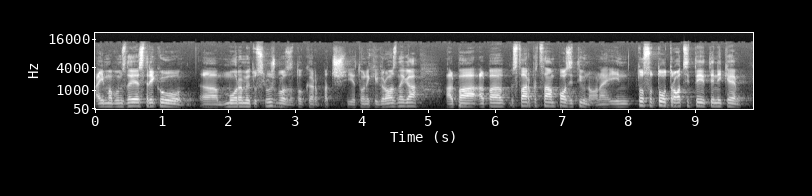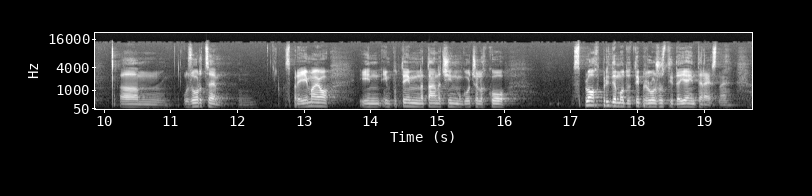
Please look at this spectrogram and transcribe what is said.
A ima bom zdaj jaz rekel, uh, moram iti v službo, zato ker pač je to nekaj groznega, ali pa, ali pa stvar predstavljam pozitivno. Ne? In to so to otroci, te, te neke um, vzorce sprejemajo in, in potem na ta način mogoče lahko sploh pridemo do te priložnosti, da je interes. Ne? Uh,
